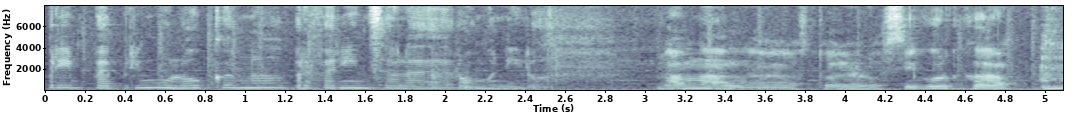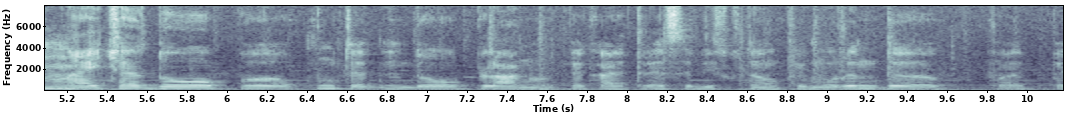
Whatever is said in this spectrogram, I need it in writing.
uh, pe primul loc în preferințele românilor. Doamna uh, Stolero, sigur că aici sunt două puncte, două planuri pe care trebuie să discutăm. În primul rând, pe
